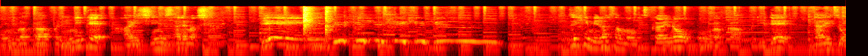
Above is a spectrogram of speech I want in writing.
音楽アプリにて配信されました。イエーイ ぜひ皆様お使いの音楽アプリで大蔵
